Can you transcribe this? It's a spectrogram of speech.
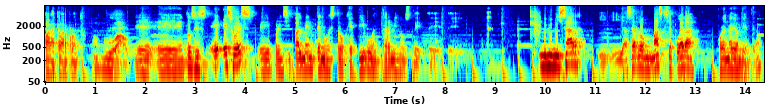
para acabar pronto. Wow. Eh, eh, entonces, e, eso es eh, principalmente nuestro objetivo en términos de, minimizar y, hacer lo más que se pueda por el medio ambiente, ¿no?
